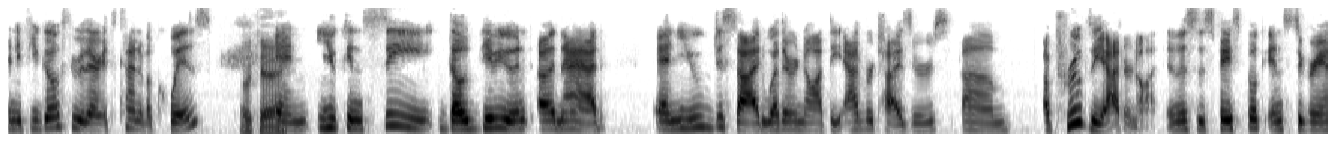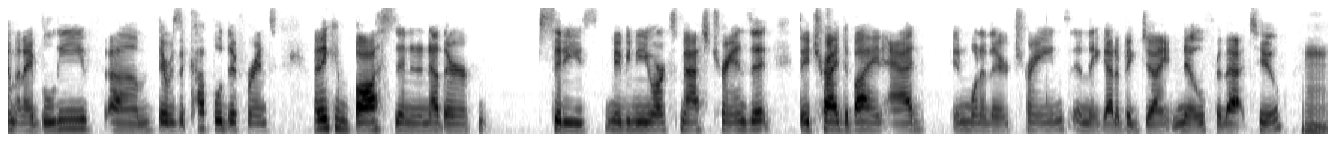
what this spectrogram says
And if you go through there, it's kind of a quiz Okay. and you can see they'll give you an, an ad and you decide whether or not the advertisers um, approve the ad or not. And this is Facebook, Instagram, and I believe um, there was a couple different. I think in Boston and in other cities, maybe New York's mass transit, they tried to buy an ad in one of their trains, and they got a big giant no for that too. Hmm.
